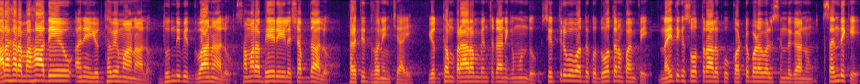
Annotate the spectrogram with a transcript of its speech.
అరహర మహాదేవ్ అనే యుద్ధ విమానాలు దుంది విద్వానాలు సమరభేరీల శబ్దాలు ప్రతిధ్వనించాయి. యుద్ధం ప్రారంభించడానికి ముందు శత్రువు వద్దకు దూతను పంపి నైతిక సూత్రాలకు కట్టుబడవలసిందిగాను సంధికి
